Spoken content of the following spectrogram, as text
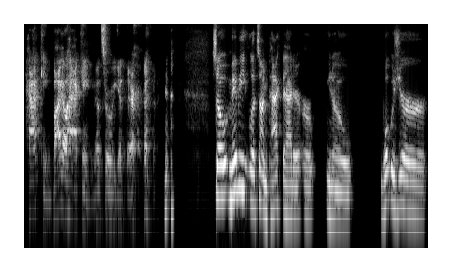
hacking, biohacking. That's where we get there. So maybe let's unpack that, or, or you know, what was your,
